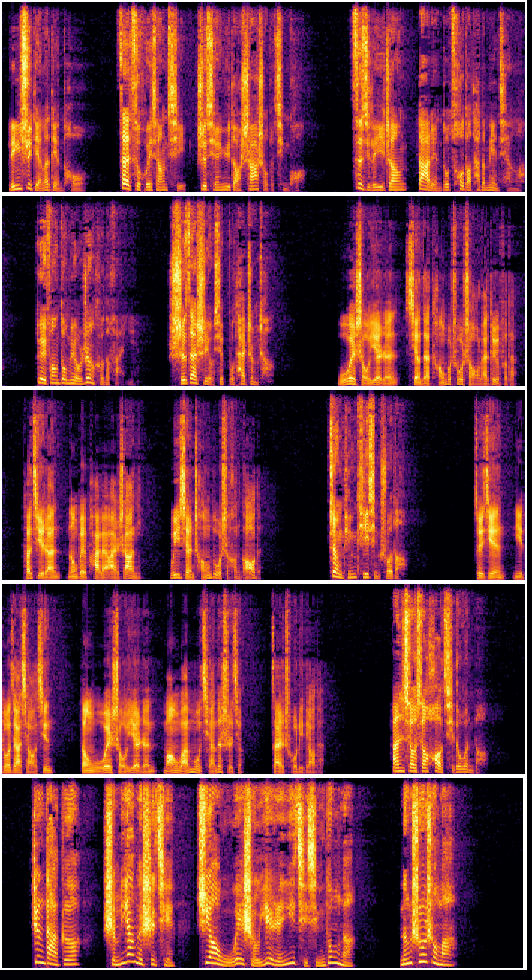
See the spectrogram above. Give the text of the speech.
嗯。林旭点了点头，再次回想起之前遇到杀手的情况，自己的一张大脸都凑到他的面前了，对方都没有任何的反应，实在是有些不太正常。五位守夜人现在腾不出手来对付他，他既然能被派来暗杀你，危险程度是很高的。郑平提醒说道。最近你多加小心，等五位守夜人忙完目前的事情，再处理掉他。安潇潇好奇的问道：“郑大哥，什么样的事情需要五位守夜人一起行动呢？能说说吗？”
